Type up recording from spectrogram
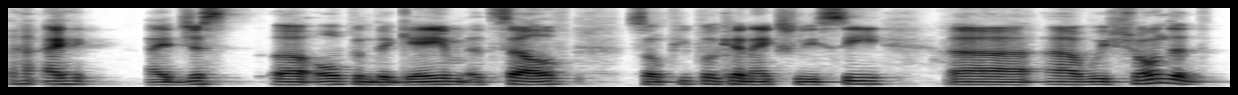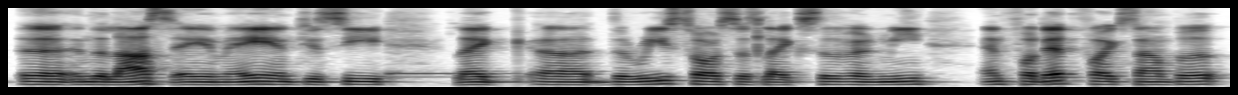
I I just uh, opened the game itself so people can actually see. Uh, uh, we've shown that uh, in the last AMA, and you see like uh, the resources like Silver and me. And for that, for example,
